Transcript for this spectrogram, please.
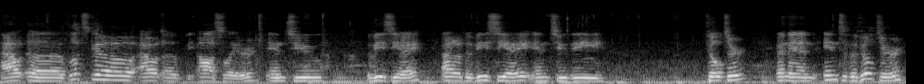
out of, let's go out of the oscillator into the VCA, out of the VCA into the filter, and then into the filter,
